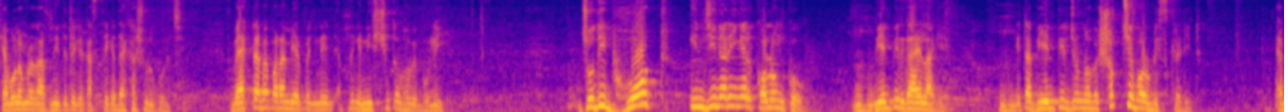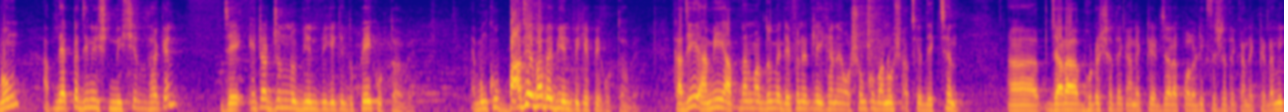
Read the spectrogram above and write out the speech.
কেবল আমরা রাজনীতিটাকে কাছ থেকে দেখা শুরু করেছি। তবে একটা ব্যাপার আমি আপনাকে আপনাকে নিশ্চিতভাবে বলি যদি ভোট ইঞ্জিনিয়ারিংয়ের কলঙ্ক বিএনপির গায়ে লাগে এটা বিএনপির জন্য হবে সবচেয়ে বড় ডিসক্রেডিট এবং আপনি একটা জিনিস নিশ্চিত থাকেন যে এটার জন্য বিএনপিকে কিন্তু পে করতে হবে এবং খুব বাজেভাবে বিএনপিকে পে করতে হবে। কাজেই আমি আপনার মাধ্যমে ডেফিনেটলি এখানে অসংখ্য মানুষ আজকে দেখছেন যারা ভোটের সাথে কানেক্টেড যারা পলিটিক্সের সাথে কানেক্টেড আমি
